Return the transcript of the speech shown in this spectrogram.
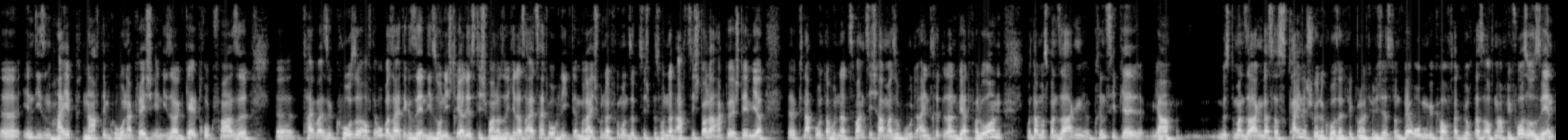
Äh, in diesem Hype nach dem Corona-Crash, in dieser Gelddruckphase, äh, teilweise Kurse auf der Oberseite gesehen, die so nicht realistisch waren. Also hier das Allzeithoch liegt im Bereich 175 bis 180 Dollar. Aktuell stehen wir äh, knapp unter 120, haben also gut ein Drittel an Wert verloren. Und da muss man sagen, prinzipiell, ja, müsste man sagen, dass das keine schöne Kursentwicklung natürlich ist. Und wer oben gekauft hat, wird das auch nach wie vor so sehen.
